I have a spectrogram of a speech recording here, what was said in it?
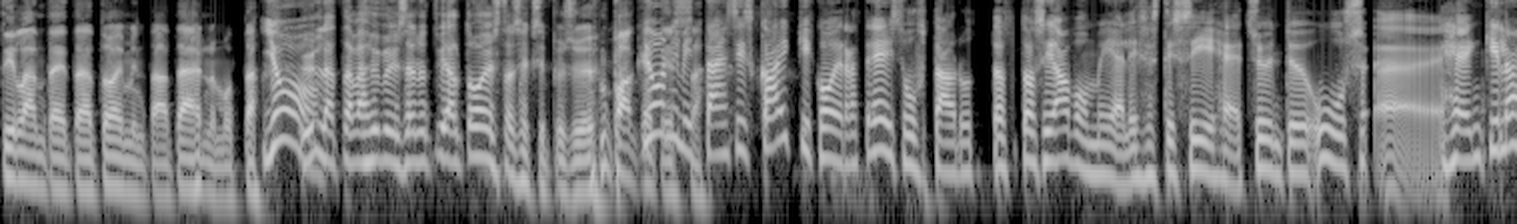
tilanteita ja toimintaa täynnä. Mutta joo. yllättävän hyvin se nyt vielä toistaiseksi pysyy paketissa. Joo, nimittäin siis kaikki koirat ei suhtaudu to, tosi avomielisesti siihen, että syntyy uusi äh, henkilö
